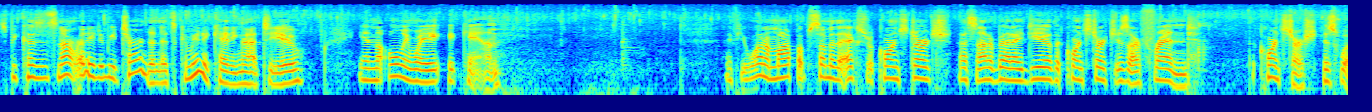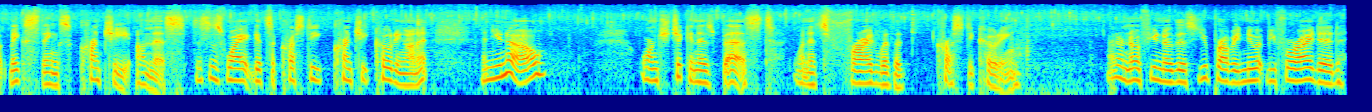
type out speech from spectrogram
it's because it's not ready to be turned and it's communicating that to you in the only way it can. If you want to mop up some of the extra cornstarch, that's not a bad idea. The cornstarch is our friend. The cornstarch is what makes things crunchy on this. This is why it gets a crusty, crunchy coating on it. And you know, orange chicken is best when it's fried with a crusty coating. I don't know if you know this, you probably knew it before I did.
